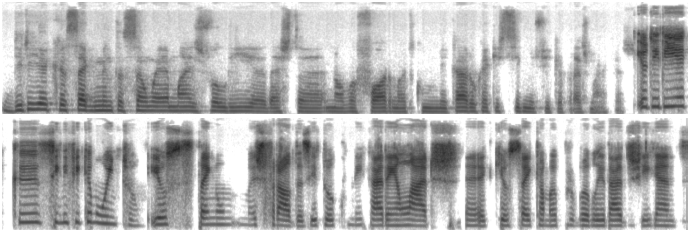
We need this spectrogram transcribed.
Diria que a segmentação é a mais-valia desta nova forma de comunicar. O que é que isto significa para as marcas? Eu diria que significa muito. Eu, se tenho umas fraldas e estou a comunicar em lares, uh, que eu sei que há uma probabilidade gigante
